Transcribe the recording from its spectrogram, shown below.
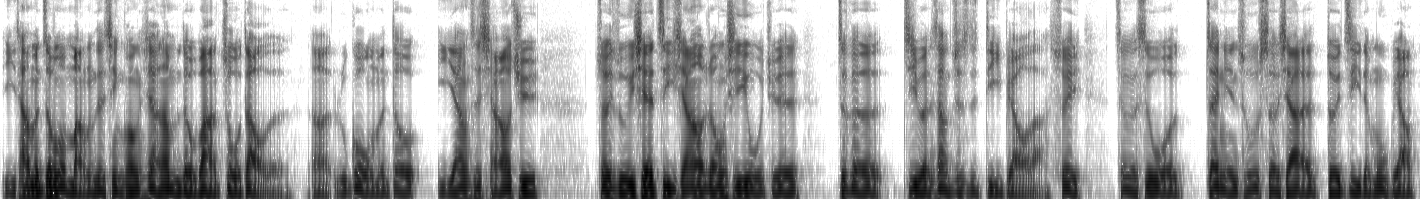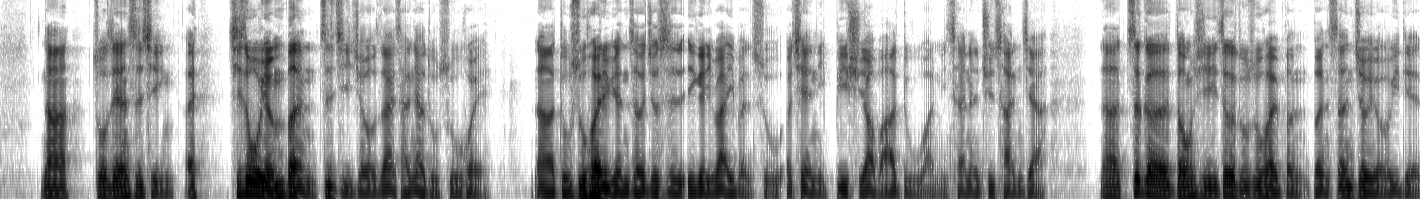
以他们这么忙的情况下，他们都有办法做到了啊！如果我们都一样是想要去追逐一些自己想要的东西，我觉得这个。基本上就是低标啦，所以这个是我在年初设下了对自己的目标。那做这件事情，哎，其实我原本自己就有在参加读书会。那读书会的原则就是一个礼拜一本书，而且你必须要把它读完，你才能去参加。那这个东西，这个读书会本本身就有一点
